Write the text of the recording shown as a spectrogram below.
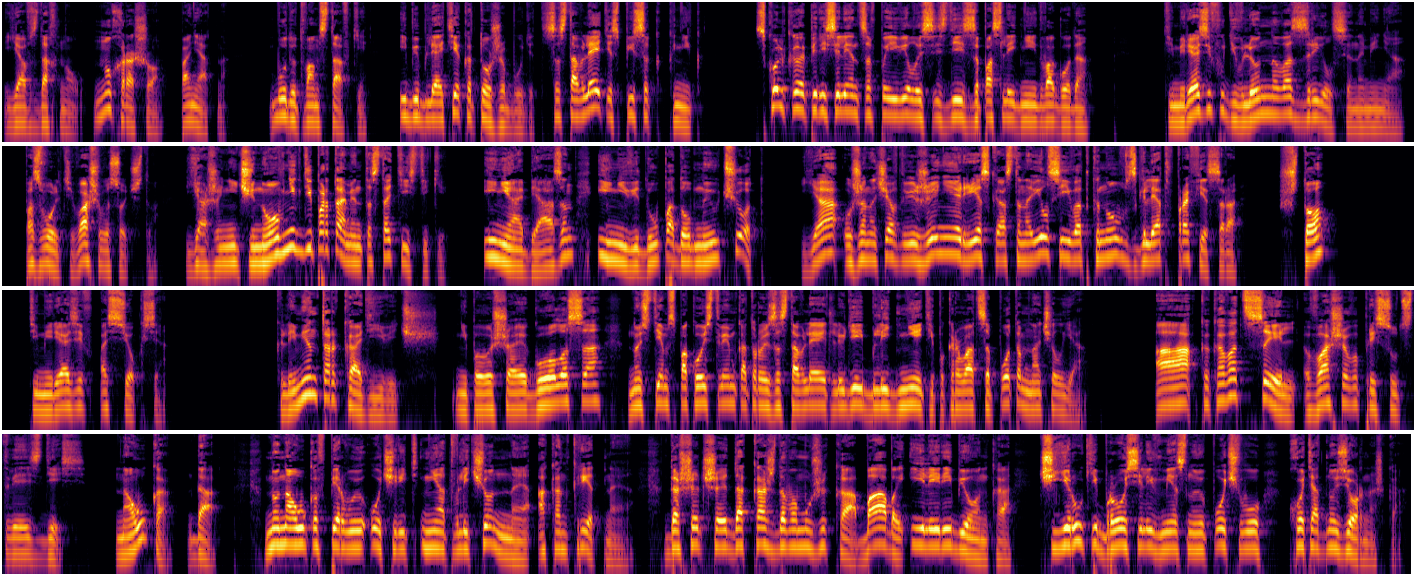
Я вздохнул. Ну хорошо, понятно. Будут вам ставки. И библиотека тоже будет. Составляйте список книг. Сколько переселенцев появилось здесь за последние два года? Тимирязев удивленно воззрился на меня. Позвольте, ваше высочество, я же не чиновник департамента статистики. И не обязан, и не веду подобный учет. Я, уже начав движение, резко остановился и воткнул взгляд в профессора. «Что?» Тимирязев осекся. Климент Аркадьевич, не повышая голоса, но с тем спокойствием, которое заставляет людей бледнеть и покрываться потом, начал я. А какова цель вашего присутствия здесь? Наука? Да. Но наука в первую очередь не отвлеченная, а конкретная, дошедшая до каждого мужика, бабы или ребенка, чьи руки бросили в местную почву хоть одно зернышко.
